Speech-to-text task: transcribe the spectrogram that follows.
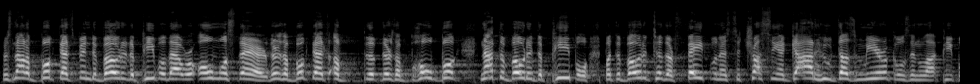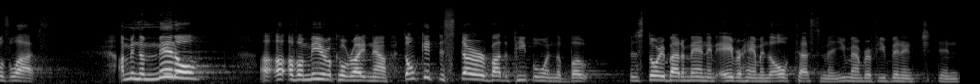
There's not a book that's been devoted to people that were almost there. There's a book that's a, there's a whole book not devoted to people, but devoted to their faithfulness, to trusting a God who does miracles in people's lives. I'm in the middle of a miracle right now. Don't get disturbed by the people in the boat. There's a story about a man named Abraham in the Old Testament. You remember if you've been in, in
